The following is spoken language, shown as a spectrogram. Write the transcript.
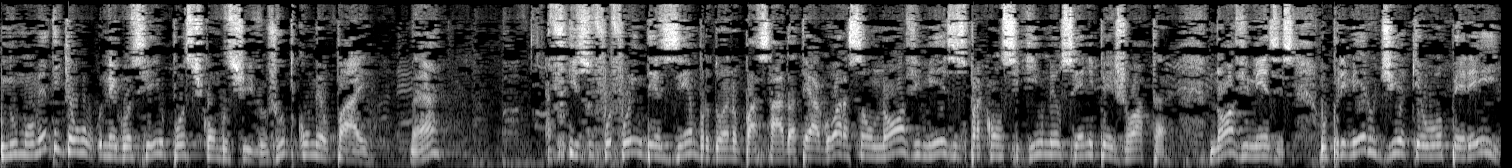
no momento em que eu negociei o posto de combustível junto com meu pai, né? Isso foi, em dezembro do ano passado. Até agora são nove meses para conseguir o meu CNPJ. Nove meses. O primeiro dia que eu operei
